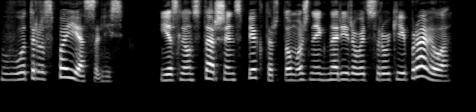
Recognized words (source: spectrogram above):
Вот распоясались. Если он старший инспектор, то можно игнорировать сроки и правила.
